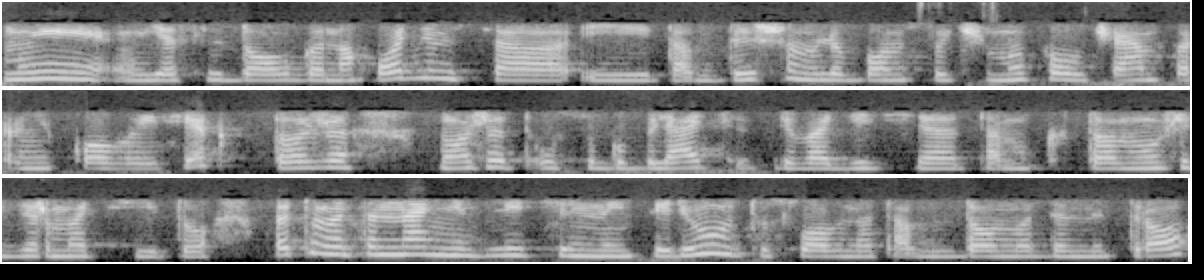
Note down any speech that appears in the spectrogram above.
мы, если долго находимся и там дышим в любом случае, мы получаем парниковый эффект, тоже может усугублять, приводить э, там к тому же дерматиту. Поэтому это на недлительный период, условно там с дома до метро,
